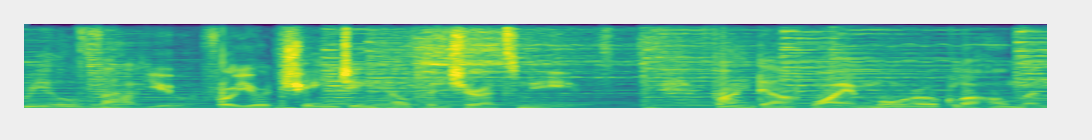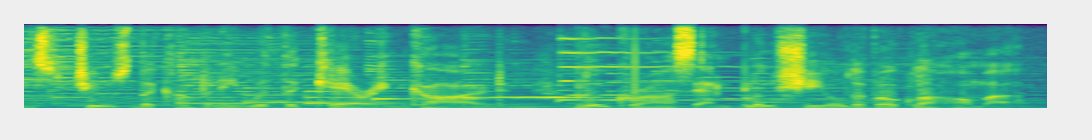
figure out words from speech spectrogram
real value for your changing health insurance needs. Find out why more Oklahomans choose the company with the caring card, Blue Cross and Blue Shield of Oklahoma.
